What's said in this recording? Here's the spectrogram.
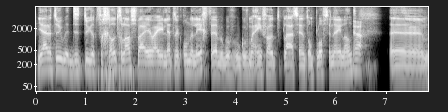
Ja, natuurlijk. Het is natuurlijk dat vergrootglas waar je, waar je letterlijk onder ligt. Hè. Ik, hoef, ik hoef maar één foto te plaatsen en het ontploft in Nederland. Ja, Ehm,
